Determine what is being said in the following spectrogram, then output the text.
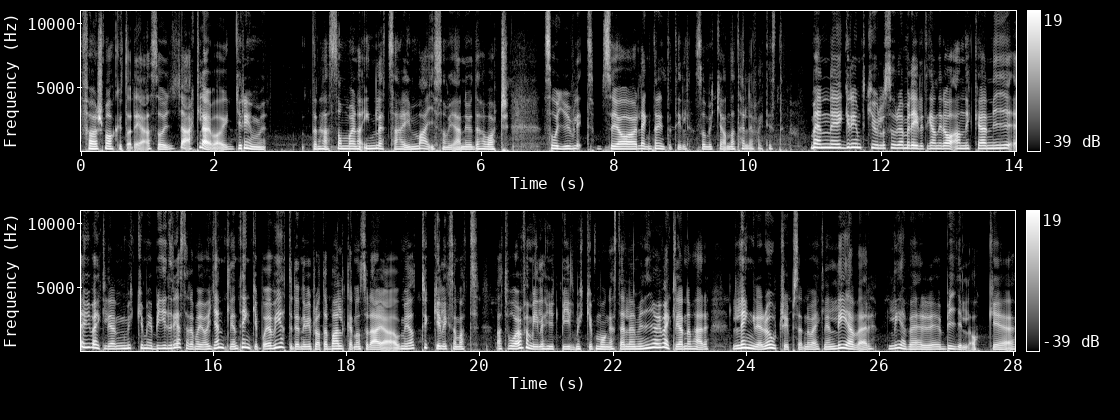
försmak utav det. Så jäklar vad grym den här sommaren har inletts så här i maj som vi är nu. Det har varit så ljuvligt. Så jag längtar inte till så mycket annat heller faktiskt. Men eh, grymt kul att surra med dig lite grann idag Annika. Ni är ju verkligen mycket mer bilresare än vad jag egentligen tänker på. Jag vet ju det när vi pratar Balkan och sådär. Ja. Men jag tycker liksom att, att vår familj har hyrt bil mycket på många ställen. Men ni har ju verkligen de här längre roadtripsen och verkligen lever, lever bil och eh,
